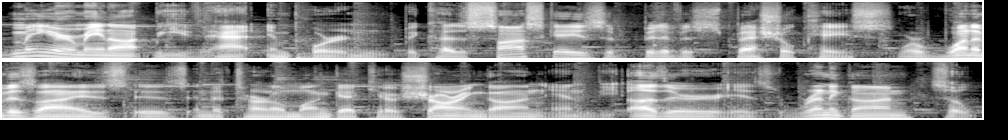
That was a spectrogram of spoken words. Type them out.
may or may not be that important because Sasuke is a bit of a special case where one of his eyes is an Eternal Mangekyo Sharingan and the other is Rinnegan. So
